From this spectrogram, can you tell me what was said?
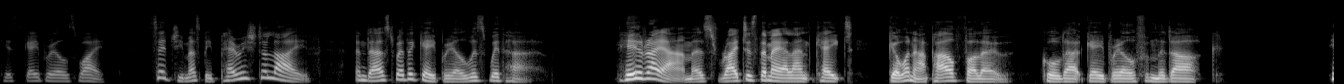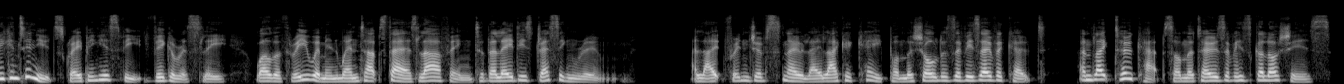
kissed Gabriel's wife, said she must be perished alive, and asked whether Gabriel was with her. Here I am, as right as the mail, Aunt Kate. Go on up, I'll follow, called out Gabriel from the dark. He continued scraping his feet vigorously while the three women went upstairs laughing to the ladies' dressing room. A light fringe of snow lay like a cape on the shoulders of his overcoat and like toe caps on the toes of his galoshes,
